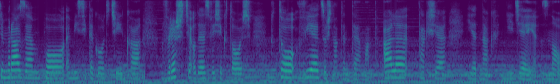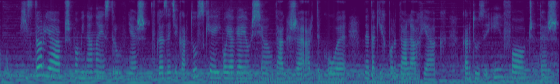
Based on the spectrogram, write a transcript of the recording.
tym razem po emisji tego odcinka wreszcie odezwie się ktoś, kto wie coś na ten temat, ale tak się jednak nie dzieje znowu. Historia przypominana jest również w gazecie kartuskiej. Pojawiają się także artykuły na takich portalach jak Kartuzy Info czy też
